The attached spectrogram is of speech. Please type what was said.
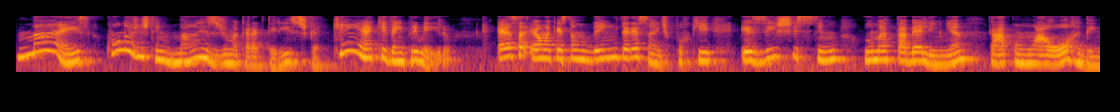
Mas, quando a gente tem mais de uma característica, quem é que vem primeiro? Essa é uma questão bem interessante, porque existe sim uma tabelinha, tá, com a ordem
